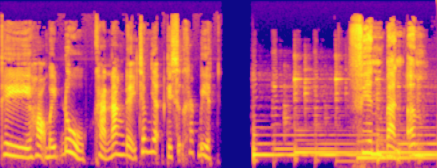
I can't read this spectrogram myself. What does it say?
thì họ mới đủ khả năng để chấp nhận cái sự khác biệt phiên bản âm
